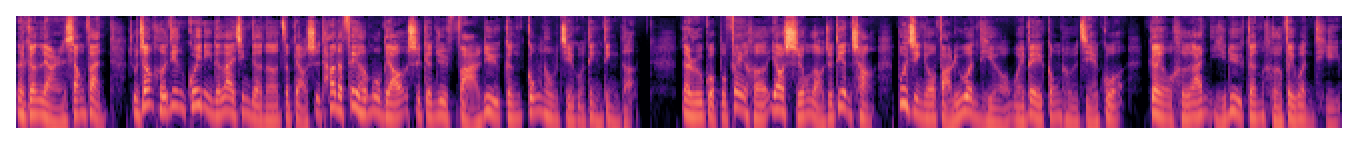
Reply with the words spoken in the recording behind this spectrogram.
那跟两人相反，主张核电归零的赖清德呢，则表示他的废核目标是根据法律跟公投结果定定的。那如果不废核，要使用老旧电厂，不仅有法律问题哦，违背公投的结果，更有核安疑虑跟核废问题。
